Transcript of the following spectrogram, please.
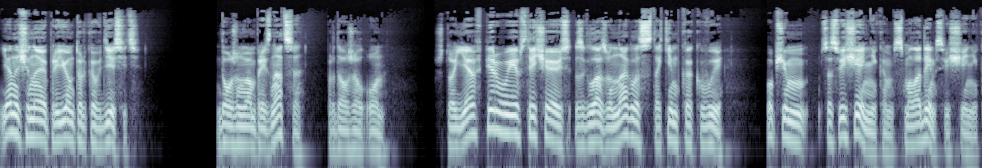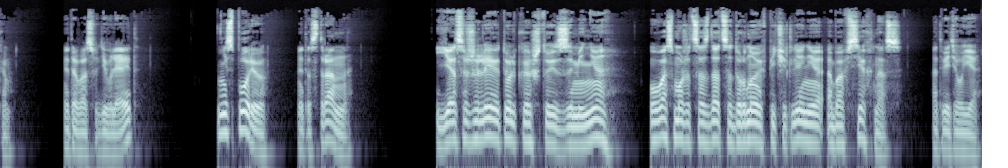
«Я начинаю прием только в десять». «Должен вам признаться», — продолжал он, «что я впервые встречаюсь с глазу на глаз с таким, как вы, в общем, со священником, с молодым священником. Это вас удивляет?» Не спорю, это странно. Я сожалею только, что из-за меня у вас может создаться дурное впечатление обо всех нас, ответил я.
